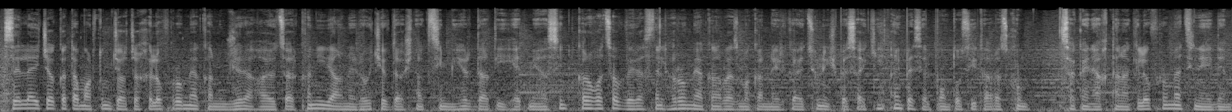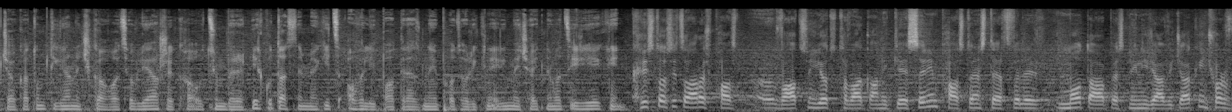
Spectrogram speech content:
Զելայի ճակատամարտում ջախջախելով հռոմեական ուժերը հայոց արքան իր աներոջ եւ դաշնակցի Միհրդատի հետ միասին կարողացավ վերացնել հռոմեական ռազմական ներկայությունը ինչպես այքի, այնպես էլ Պոնտոսի տարածքում։ Սակայն հաղթանակելով հռոմեացիների դեմ ճակատում Տիգրանը չկարողացավ լիարժեք խաղացում բերել երկու տասնամյակից ավելի պատերազմների փոթորիկների մեջ հայտնված իր երկրին։ Քրիստոսից առաջ 67 թվականի կեսերին փաստորեն ստեղծվել էր մոտ արպես նույն իրավիճակը, ինչ որ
